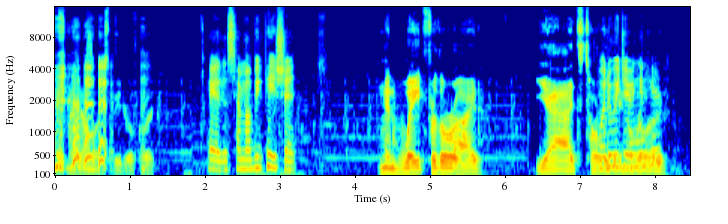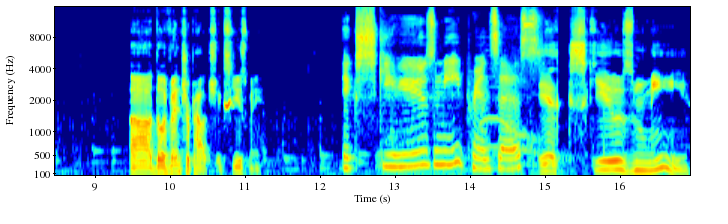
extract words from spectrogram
My download speed real quick. Okay, this time I'll be patient. And wait for the ride. Yeah, it's totally. What are we doing in here? Uh, the adventure pouch. Excuse me. Excuse me, princess. Excuse me.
